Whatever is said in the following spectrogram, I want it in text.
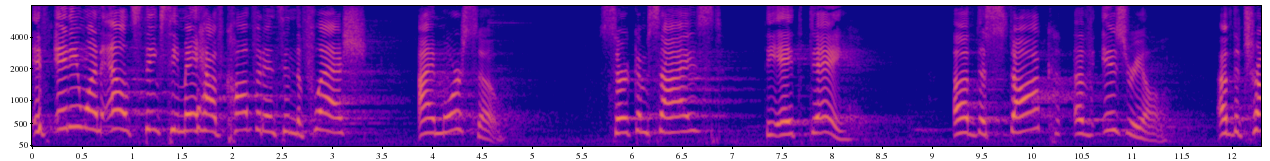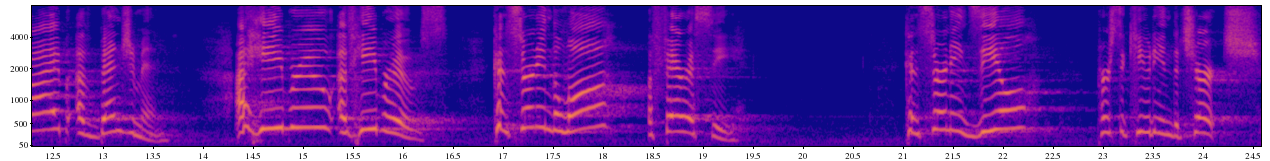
if anyone else thinks he may have confidence in the flesh, I more so. Circumcised the eighth day, of the stock of Israel, of the tribe of Benjamin, a Hebrew of Hebrews, concerning the law, a Pharisee, concerning zeal, persecuting the church,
